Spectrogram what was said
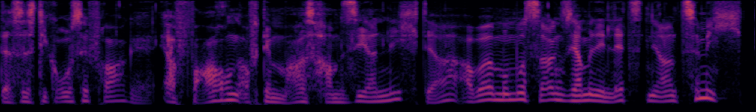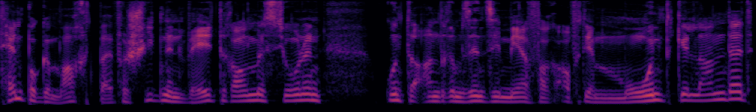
Das ist die große Frage. Erfahrung auf dem Mars haben sie ja nicht, ja. Aber man muss sagen, sie haben in den letzten Jahren ziemlich Tempo gemacht bei verschiedenen Weltraummissionen unter anderem sind sie mehrfach auf dem Mond gelandet.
